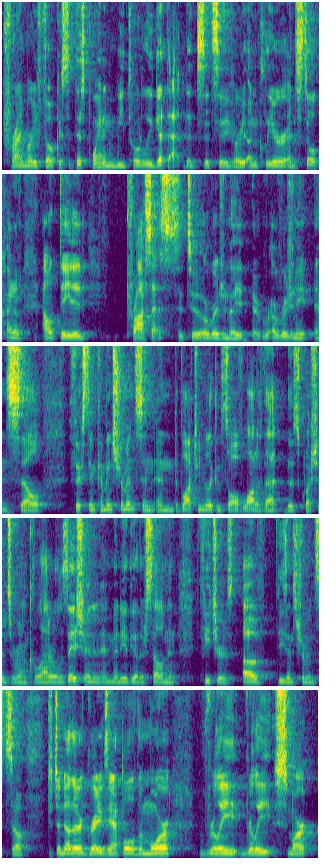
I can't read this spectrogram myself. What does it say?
primary focus at this point, and we totally get that. It's it's a very unclear and still kind of outdated process to, to originate originate and sell fixed income instruments and, and the blockchain really can solve a lot of that those questions around collateralization and, and many of the other settlement features of these instruments so just another great example the more really really smart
